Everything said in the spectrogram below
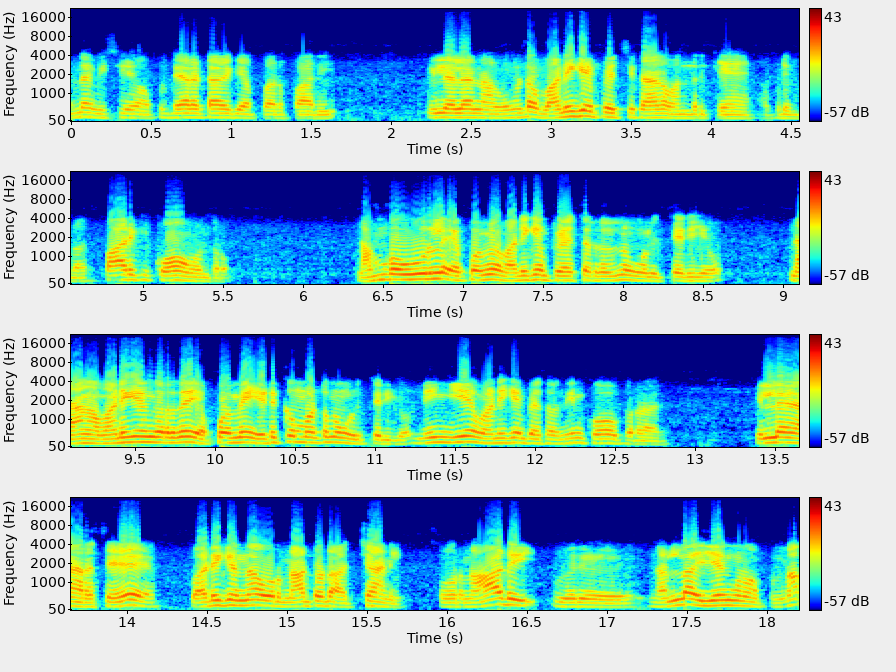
என்ன விஷயம்? அப்படி டேரக்டாவே கேட்பாரு பாரி. இல்ல இல்ல நான் உங்கள்கிட்ட வணிக பேச்சுக்காக வந்திருக்கேன் அப்படிம்பாரு. பாரிக்கு கோபம் வந்துடும் நம்ம ஊர்ல எப்பவுமே வணிகம் பேசுறதுன்னு உங்களுக்கு தெரியும். நாங்க வணிகங்கிறத எப்பவுமே எடுக்க மாட்டோம்னு உங்களுக்கு தெரியும். நீங்க ஏன் வணிகம் பேச வந்தீங்கன்னு கோவப்படுறாரு. இல்லை அரசே வணிகம் தான் ஒரு நாட்டோட அச்சாணி. ஒரு நாடு ஒரு நல்லா இயங்கணும் அப்படின்னா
